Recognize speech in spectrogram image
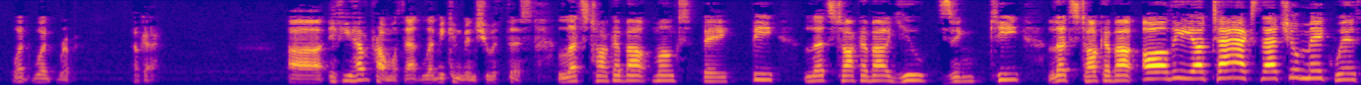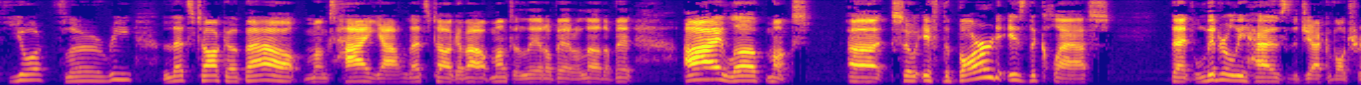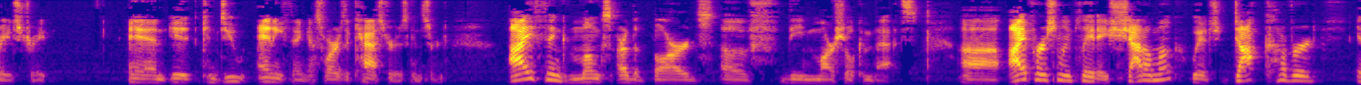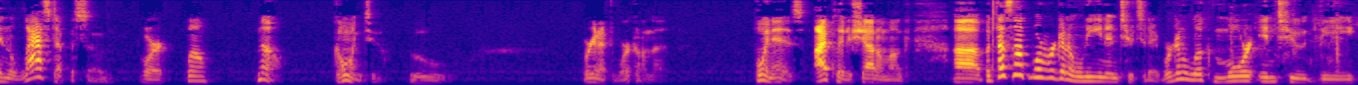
What what rep- Okay. Uh, if you have a problem with that, let me convince you with this. Let's talk about monks, baby. Let's talk about using ki. Let's talk about all the attacks that you'll make with your flurry. Let's talk about monks. Hiya. Let's talk about monks a little bit, a little bit. I love monks. Uh, so if the bard is the class that literally has the jack of all trades trait, and it can do anything as far as a caster is concerned. I think monks are the bards of the martial combats. Uh, I personally played a shadow monk, which Doc covered in the last episode, or well, no, going to. Ooh, we're gonna have to work on that. Point is, I played a shadow monk, uh, but that's not where we're gonna lean into today. We're gonna look more into the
